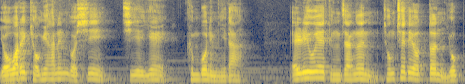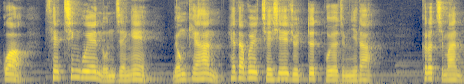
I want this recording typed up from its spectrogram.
여호와를 경외하는 것이 지혜의 근본입니다. 엘리후의 등장은 정체되었던 욥과 세 친구의 논쟁에 명쾌한 해답을 제시해 줄 듯 보여집니다. 그렇지만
